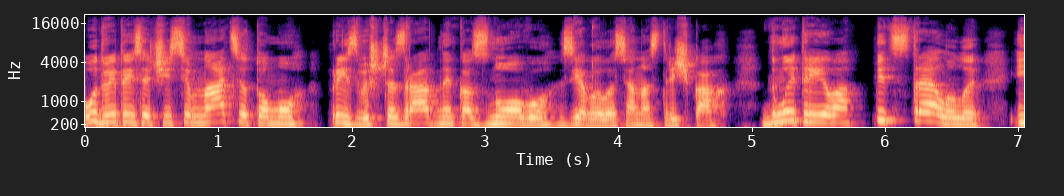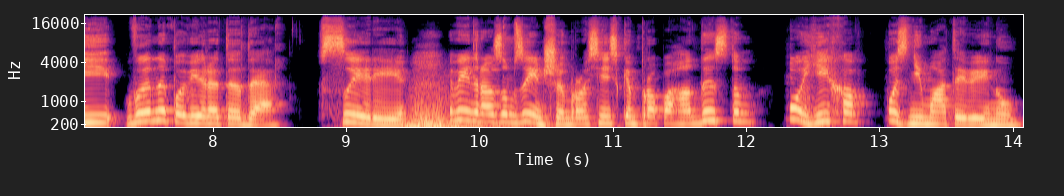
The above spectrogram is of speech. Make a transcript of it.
У 2017-му прізвище зрадника знову з'явилося на стрічках. Дмитрієва підстрелили, і ви не повірите, де в Сирії. Він разом з іншим російським пропагандистом поїхав познімати війну.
